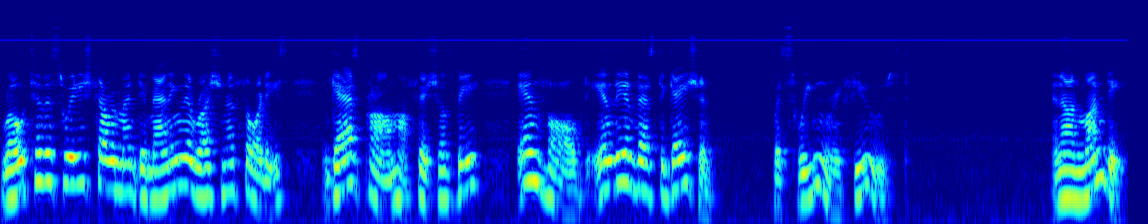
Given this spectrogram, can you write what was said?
Wrote to the Swedish government demanding the Russian authorities Gazprom officials be involved in the investigation, but Sweden refused. And on Monday,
